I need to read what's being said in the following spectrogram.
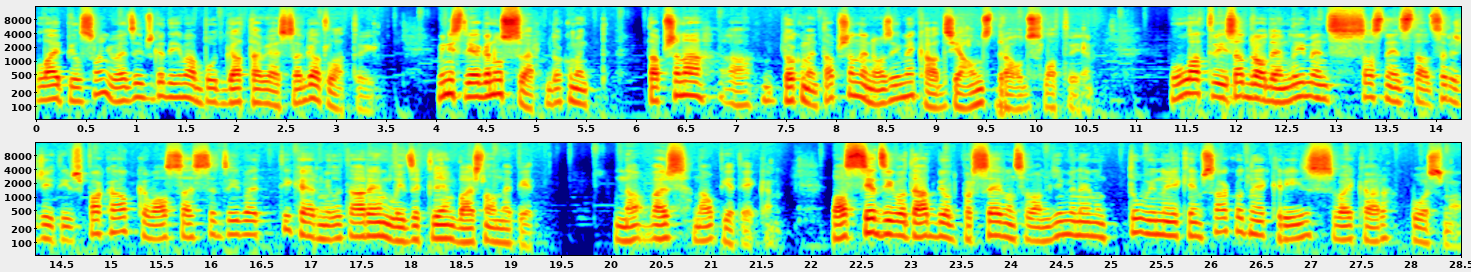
lai pilsoņu vajadzības gadījumā būtu gatavi aizsargāt Latviju. Ministrijā gan uzsver, dokumentu tapšana nenozīmē kādas jaunas draudus Latvijai. Latvijas apdraudējuma līmenis sasniedz tādu sarežģītības pakāpi, ka valsts aizsardzībai tikai ar militāriem līdzekļiem vairs nav, nepiet... nav, vairs nav pietiekami. Valsts iedzīvotāji atbild par sevi un savām ģimenēm un tuviniekiem sākotnēji krīzes vai kara posmā.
